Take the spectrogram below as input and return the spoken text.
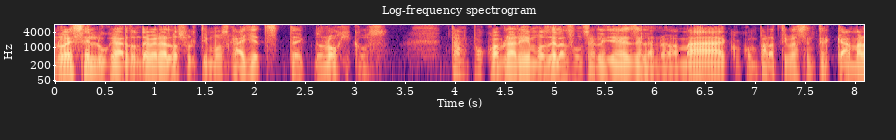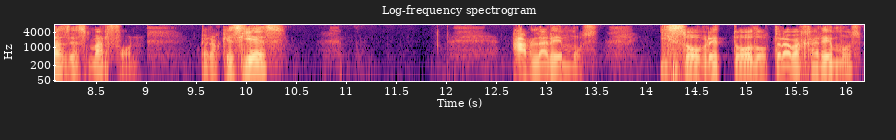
no es el lugar donde verás los últimos gadgets tecnológicos. Tampoco hablaremos de las funcionalidades de la nueva Mac o comparativas entre cámaras de smartphone. Pero ¿qué sí es? Hablaremos y sobre todo trabajaremos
